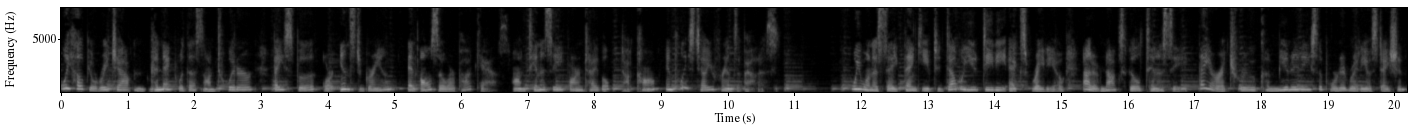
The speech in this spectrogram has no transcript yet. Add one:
We hope you'll reach out and connect with us on Twitter, Facebook, or Instagram, and also our podcast on TennesseeFarmTable.com. And please tell your friends about us. We want to say thank you to WDVX Radio out of Knoxville, Tennessee. They are a true community supported radio station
